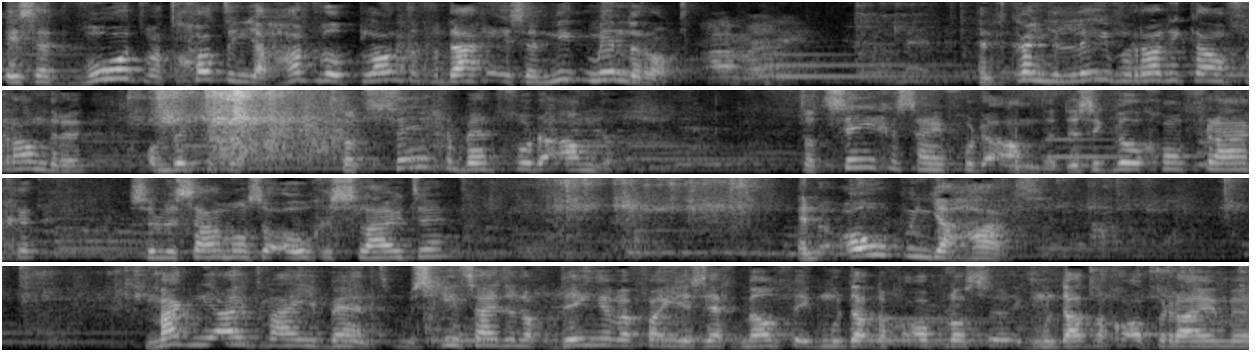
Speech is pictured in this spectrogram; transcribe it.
is het woord wat God in je hart wil planten vandaag is er niet minder op. Amen. En het kan je leven radicaal veranderen, omdat je tot, zegen bent voor de ander. Tot zegen zijn voor de ander. Dus ik wil gewoon vragen, zullen we samen onze ogen sluiten? En open je hart. Maakt niet uit waar je bent. Misschien zijn er nog dingen waarvan je zegt, Melvin, ik moet dat nog oplossen, ik moet dat nog opruimen,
